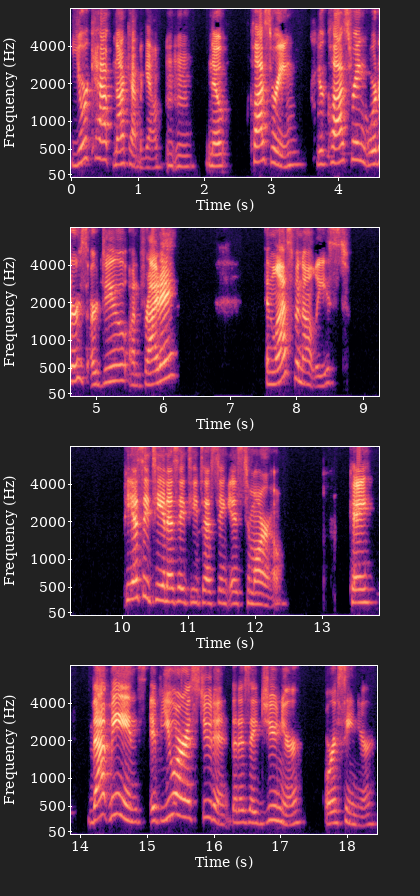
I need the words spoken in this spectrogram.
your cap, not cap and gown, mm-mm, nope, class ring, your class ring orders are due on Friday. And last but not least, PSAT and SAT testing is tomorrow. Okay. That means if you are a student that is a junior or a senior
